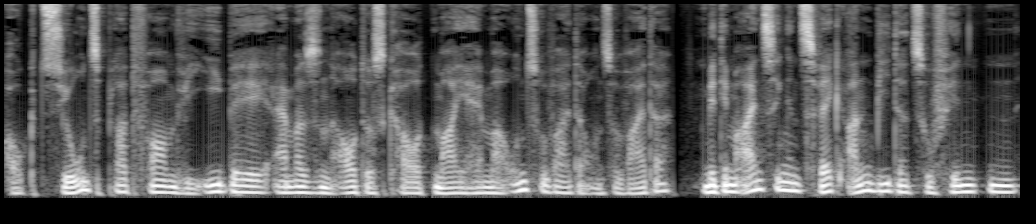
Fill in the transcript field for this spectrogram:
Auktionsplattformen wie eBay, Amazon, Autoscout, MyHammer und so weiter und so weiter, mit dem einzigen Zweck, Anbieter zu finden,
